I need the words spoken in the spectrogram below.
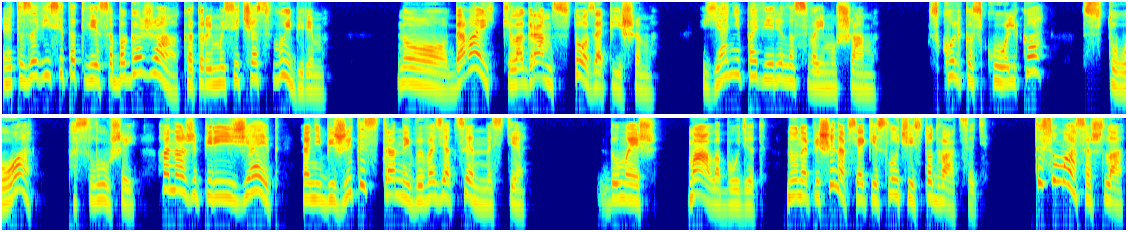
Это зависит от веса багажа, который мы сейчас выберем. Ну, давай килограмм сто запишем. Я не поверила своим ушам. Сколько-сколько? Сто? Послушай, она же переезжает, а не бежит из страны, вывозя ценности. Думаешь, мало будет? Ну, напиши на всякий случай 120. Ты с ума сошла?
